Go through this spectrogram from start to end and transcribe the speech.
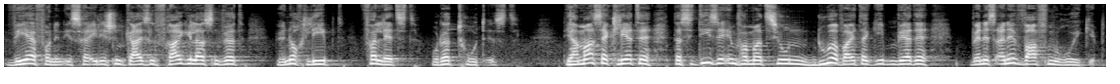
wer von den israelischen Geiseln freigelassen wird, wer noch lebt, verletzt oder tot ist. Die Hamas erklärte, dass sie diese Informationen nur weitergeben werde, wenn es eine Waffenruhe gibt.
